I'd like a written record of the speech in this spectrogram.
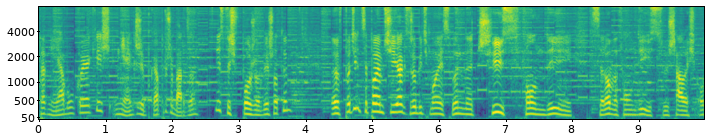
pewnie jabłko jakieś? Nie, grzybka, proszę bardzo. Jesteś w porze, wiesz o tym? E, W podzięce powiem ci, jak zrobić moje słynne cheese fondue. Serowe fondue. Słyszałeś o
